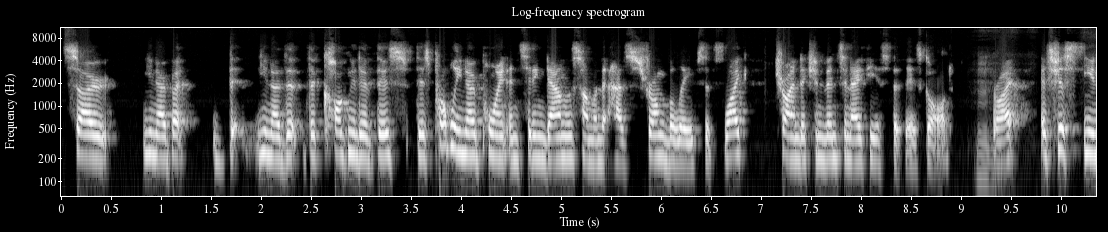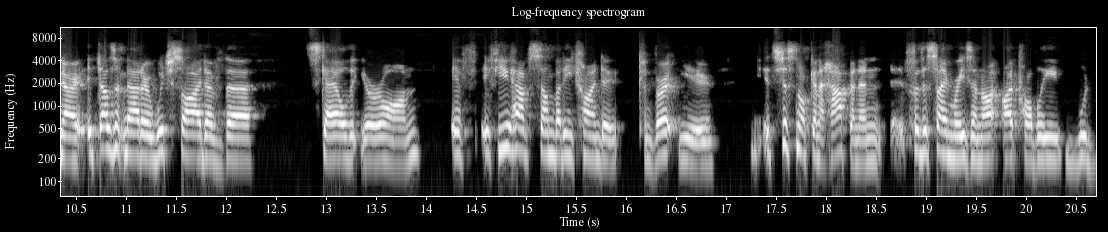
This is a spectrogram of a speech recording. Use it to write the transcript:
So, you know, but, the, you know, the, the cognitive, there's, there's probably no point in sitting down with someone that has strong beliefs. It's like trying to convince an atheist that there's God, hmm. right? It's just, you know, it doesn't matter which side of the scale that you're on. If, if you have somebody trying to convert you, it's just not going to happen. And for the same reason, I, I probably would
